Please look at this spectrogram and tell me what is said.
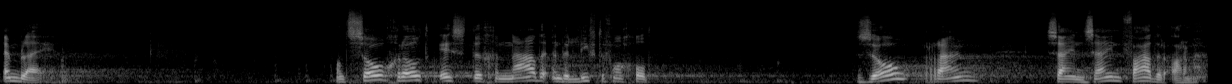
en blij. Want zo groot is de genade en de liefde van God. Zo ruim zijn zijn vaderarmen.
